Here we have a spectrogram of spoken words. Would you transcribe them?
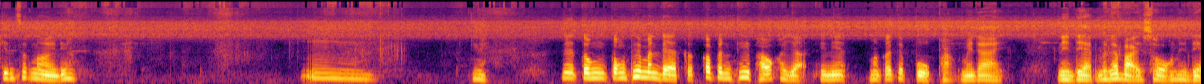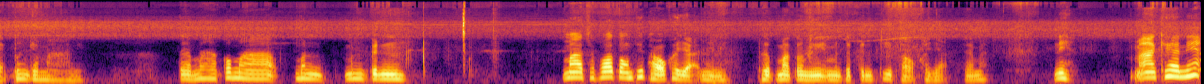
กินสักหน่อยดิอืมนี่เนี่ยตรงตรงที่มันแดดก็ก็เป็นที่เผาขยะทีเนี้ยมันก็จะปลูกผักไม่ได้นี่แดดมาแล้วบ่ายสองนี่แดดเพิ่งจะมานี่แต่มาก็มามันมันเป็น มาเฉพาะตรงที่เผาขยะนี่นี่เถิบมาตรงนี้มันจะเป็นที่เผาขยะใช่ไหมนี่ มาแค่เนี้ย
